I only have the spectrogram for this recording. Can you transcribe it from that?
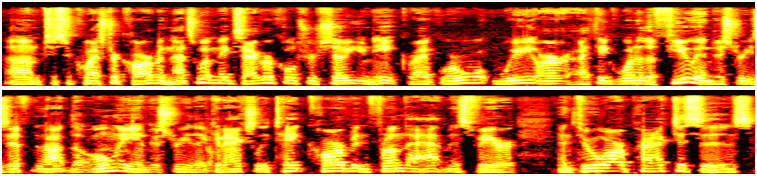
um, to sequester carbon. That's what makes agriculture so unique, right? We're, we are, I think, one of the few industries, if not the only industry, that can actually take carbon from the atmosphere and through our practices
